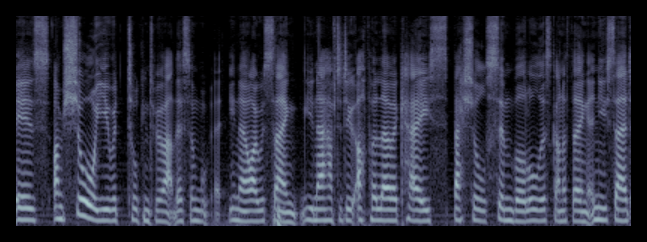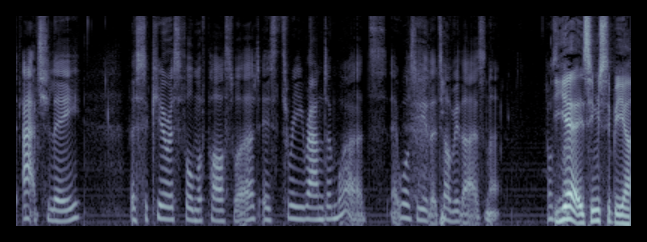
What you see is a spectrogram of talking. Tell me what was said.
is I'm sure you were talking to me about this, and you know I was saying you now have to do upper lowercase, special symbol, all this kind of thing, and you said actually. The securest form of password is three random words. It was you that told me that, isn't it? Yeah, it? it seems to be a,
